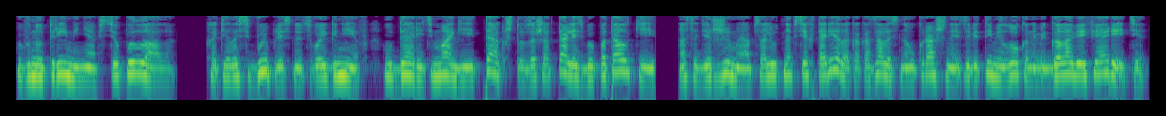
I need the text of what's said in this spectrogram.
Внутри меня все пылало. Хотелось выплеснуть свой гнев, ударить магией так, что зашатались бы потолки, а содержимое абсолютно всех тарелок оказалось на украшенной завитыми локонами голове Фиоретти.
